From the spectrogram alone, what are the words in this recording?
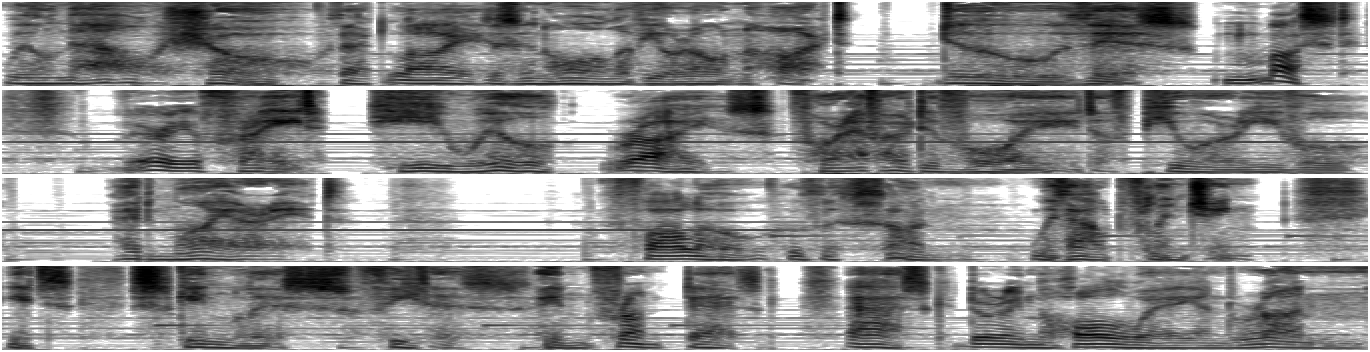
will now show that lies in all of your own heart. Do this, must, very afraid. He will rise, forever devoid of pure evil. Admire it. Follow the sun without flinching its skinless fetus in front desk. Ask during the hallway and run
